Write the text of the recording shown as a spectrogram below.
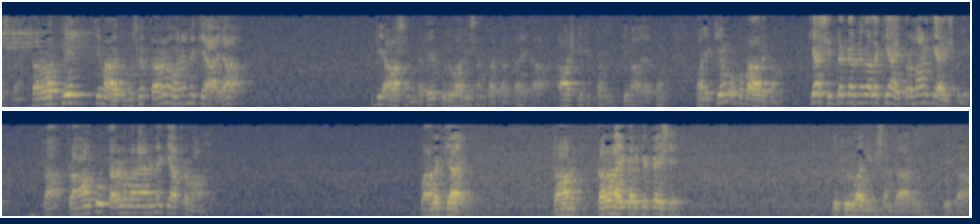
उसका कर्णत्व किम आया उसका कर्ण होने में क्या आया? आशंकते पूर्वादि शंका करता है कहा। आठ की टिप्पणी किम आया था माने किम उपादकम क्या सिद्ध करने वाला क्या है? प्रमाण क्या है इसके लिए? प्राण को कर्ण बनाने में क्या प्रमाण है? उपादक क्या है? प्राण कर्ण है करके कैसे? ये पूर्वादि की शंका आ गई कहा।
